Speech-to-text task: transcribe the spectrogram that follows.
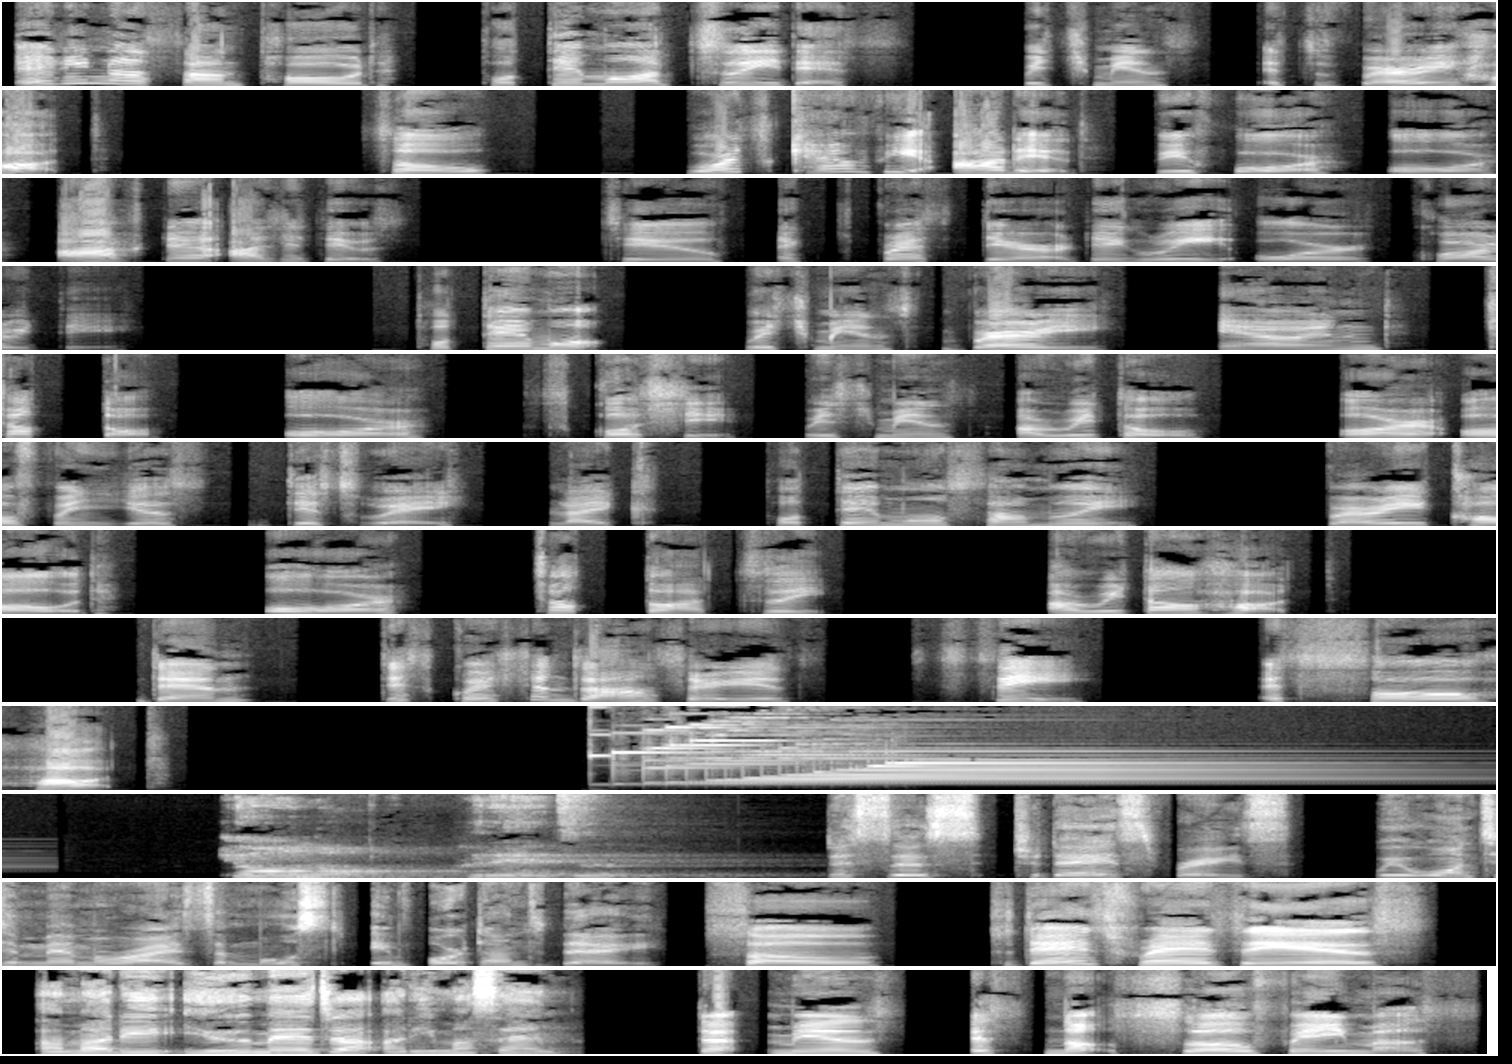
Erina-san told totemo とても暑いです which means it's very hot. So, words can be added before or after adjectives to express their degree or quality. "Totemo," which means very and "chotto" or "skoshi," which means "arito" are often used this way, like "totemo samui" (very cold) or "chotto atsui" (a little hot). Then this question's answer is "See, it's so hot!" This is today's phrase. We want to memorize the most important day. So today's phrase is あまり有名じゃありません。 that means it's not so famous.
